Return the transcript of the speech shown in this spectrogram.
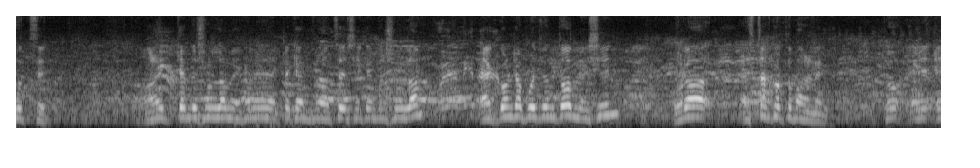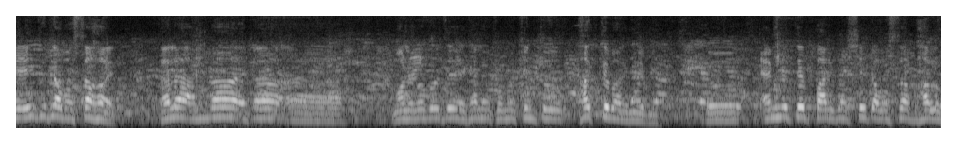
হচ্ছে। অনেক কেন্দ্র শুনলাম, এখানে একটা কেন্দ্র আছে, সেই কেন্দ্র শুনলাম, এক ঘণ্টা পর্যন্ত মেশিন ওরা স্টার্ট করতে পারে নাই। তো এই যদি অবস্থা হয়, তাহলে আমরা এটা মনে করব যে এখানে কোনো কিন্তু থাকতে পারে মেবি তো এমনিতে পারিপার্শ্বিক অবস্থা ভালো।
